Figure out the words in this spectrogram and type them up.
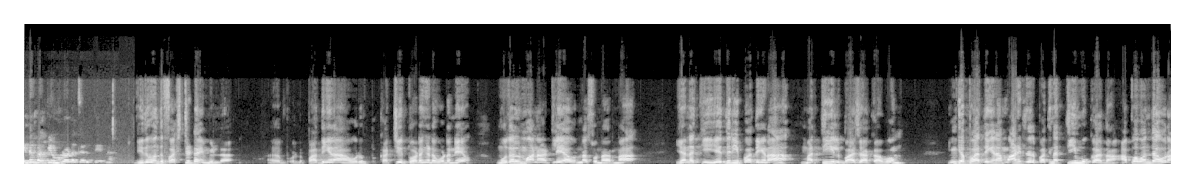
இதை பத்தி உங்களோட கருத்து என்ன? இது வந்து ஃபர்ஸ்ட் டைம் இல்ல. பாத்தீங்கன்னா ஒரு கட்சி தொடங்கின உடனே முதல் மாநாட்டிலே அவர் என்ன சொன்னார்னா எனக்கு எதிரி பாத்தீங்கன்னா மத்தியில் பாஜகவும் இங்க பாத்தீங்கன்னா மாநிலத்தில் பாத்தீங்கன்னா திமுக தான். அப்ப வந்து அவர்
